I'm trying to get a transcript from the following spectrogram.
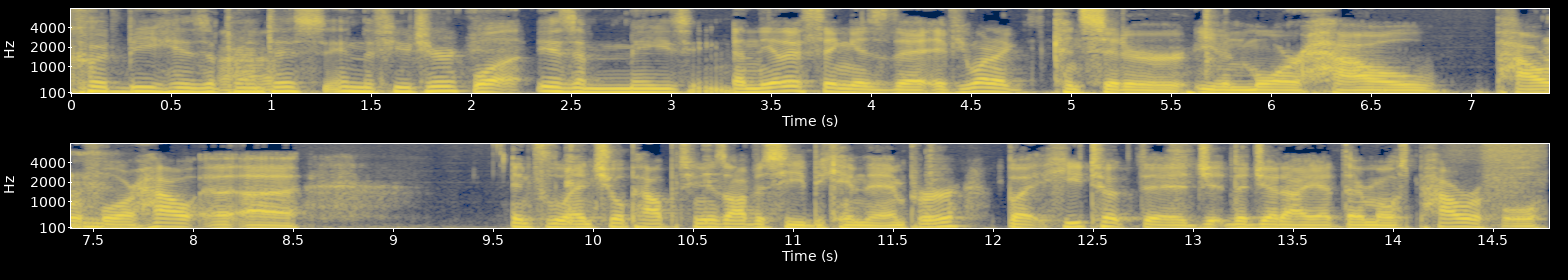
could be his apprentice in the future Uh-huh. Well, is amazing. And the other thing is that if you want to consider even more how powerful or how uh, uh, influential Palpatine is, obviously he became the Emperor, but he took the the Jedi at their most powerful,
